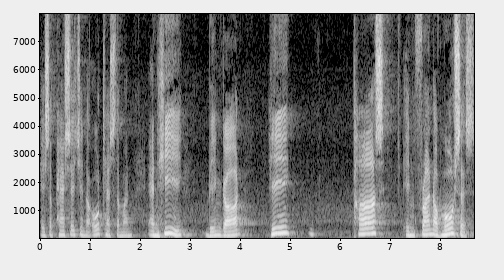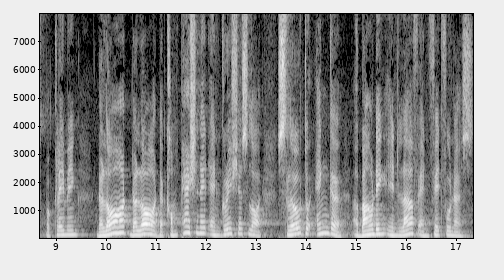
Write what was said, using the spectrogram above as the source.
is a passage in the Old Testament. And he, being God, he passed in front of Moses, proclaiming, The Lord, the Lord, the compassionate and gracious Lord, slow to anger, abounding in love and faithfulness.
